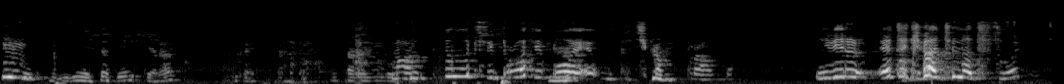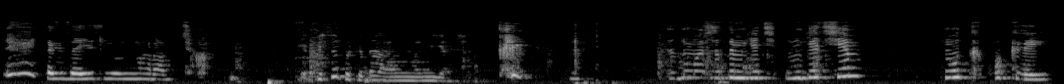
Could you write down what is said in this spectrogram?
Ні, зараз я ще раз. Чекай, чекай. Зараз буду. Мам, ты лучший профи по э, уточкам, правда. Не верю, это дядя надо сводить, тогда если он на рамочку. Пішли покидаємо м'яч. Ты думаешь, это мяч, мячем? Ну, окей.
